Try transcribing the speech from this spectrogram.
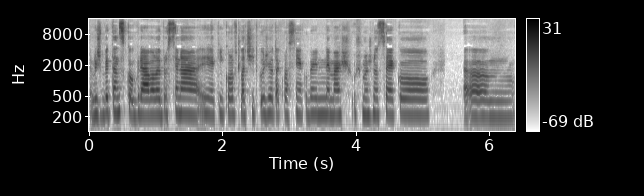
A když by ten skok dávali prostě na jakýkoliv tlačítko, že jo, tak vlastně jakoby nemáš už možnost se jako um,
